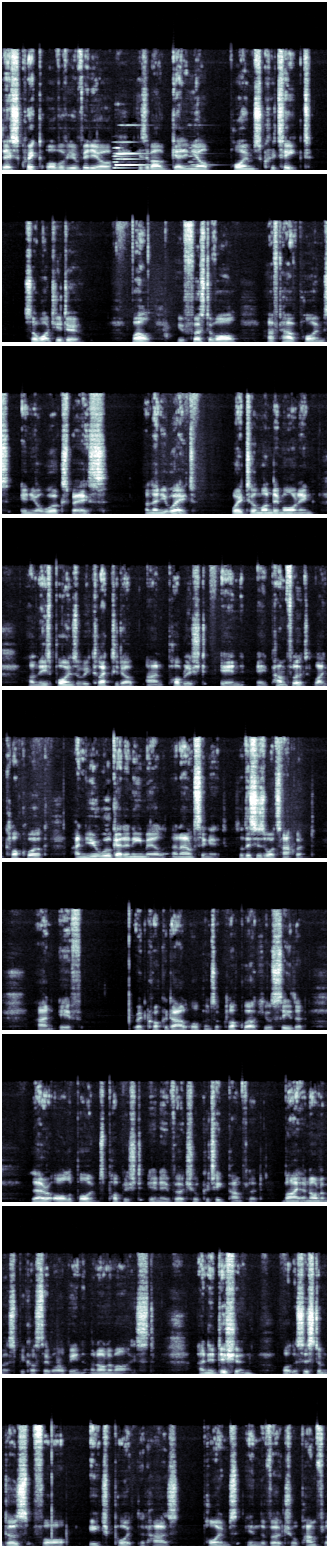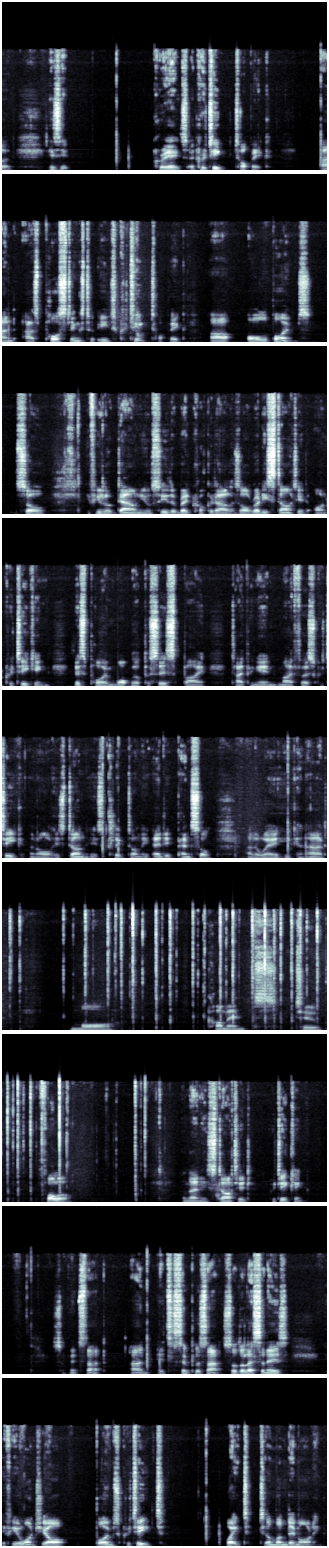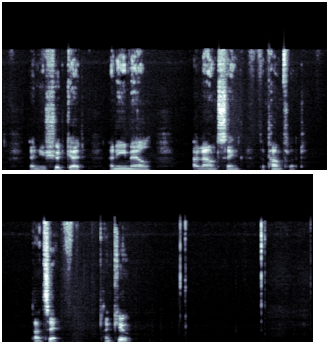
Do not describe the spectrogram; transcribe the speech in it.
This quick overview video is about getting your poems critiqued. So what do you do? Well, you first of all have to have poems in your workspace and then you wait. Wait till Monday morning and these poems will be collected up and published in a pamphlet like clockwork and you will get an email announcing it. So this is what's happened. And if Red Crocodile opens up clockwork, you'll see that there are all the poems published in a virtual critique pamphlet by Anonymous because they've all been anonymized. In addition, what the system does for each poet that has poems in the virtual pamphlet is it creates a critique topic and as postings to each critique topic are all the poems. So if you look down, you'll see that Red Crocodile has already started on critiquing this poem, What Will Persist, by typing in my first critique. And all he's done is clicked on the edit pencil and away he can add more comments to follow. And then he started critiquing. Submits that and it's as simple as that. So the lesson is if you want your poems critiqued, wait till Monday morning. Then you should get an email announcing the pamphlet. That's it. Thank you.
